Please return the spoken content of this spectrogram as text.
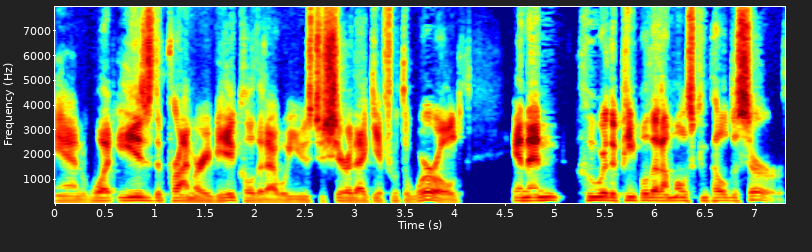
and what is the primary vehicle that I will use to share that gift with the world. And then who are the people that I'm most compelled to serve?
